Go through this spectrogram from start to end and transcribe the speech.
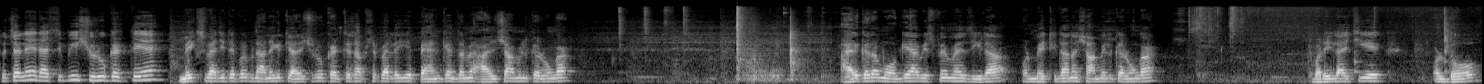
तो चलें रेसिपी शुरू करते हैं। मिक्स वेजिटेबल बनाने की तैयारी शुरू करते हैं। सबसे पहले ये पैन के अंदर मैं ऑयल शामिल करूँगा। आयल गर्म हो गया, अब इसमें मैं ज़ीरा और मेथी दाना शामिल करूँगा। बड़ी इलायची एक और दो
